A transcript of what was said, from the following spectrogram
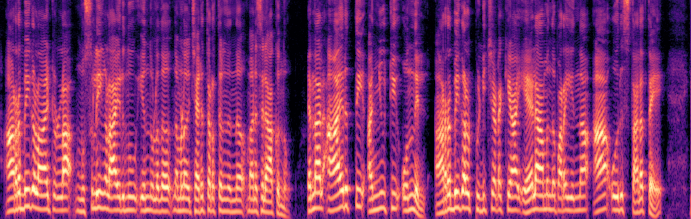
അറബികളായിട്ടുള്ള മുസ്ലിങ്ങളായിരുന്നു എന്നുള്ളത് നമ്മൾ ചരിത്രത്തിൽ നിന്ന് മനസ്സിലാക്കുന്നു. എന്നാൽ ആയിരത്തി അഞ്ഞൂറ്റി ഒന്നിൽ അറബികൾ പിടിച്ചടക്കിയ ഏലാം എന്ന് പറയുന്ന ആ ഒരു സ്ഥലത്തെ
